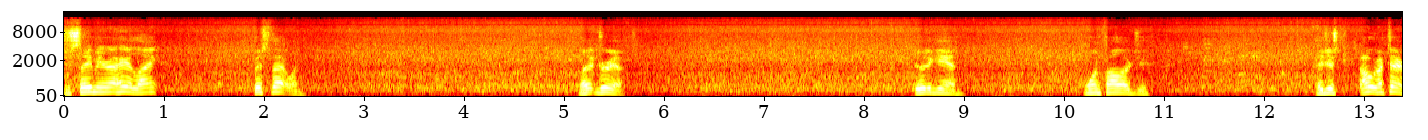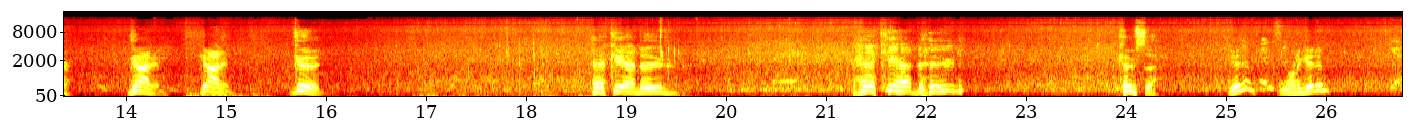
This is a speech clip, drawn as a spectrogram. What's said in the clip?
You see me right here, Lank? Fish that one. Let it drift. Do it again. One followed you. He just, oh, right there. Got him. Got him. Good. Heck yeah, dude. Heck yeah, dude. Coosa. Get him? You want to get him? Yeah.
